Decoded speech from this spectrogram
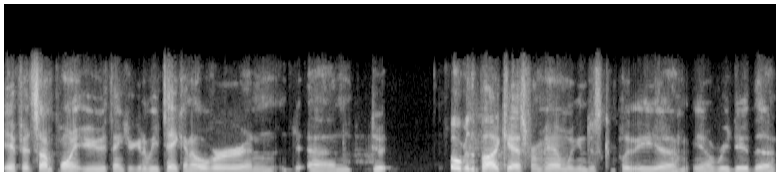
if at some point you think you're going to be taken over and um, do over the podcast from him, we can just completely, uh, you know, redo the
